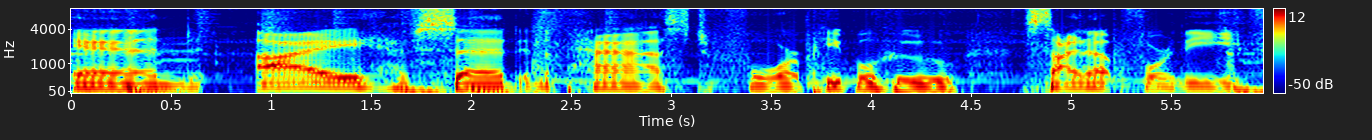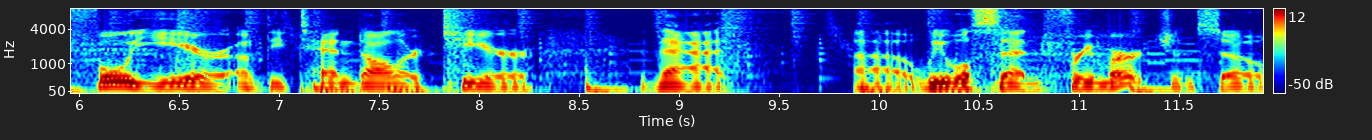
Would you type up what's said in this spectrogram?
and I have said in the past for people who sign up for the full year of the $10 tier that uh, we will send free merch. And so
